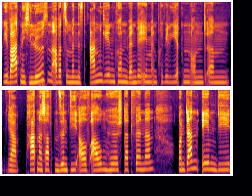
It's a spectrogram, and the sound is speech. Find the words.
privat nicht lösen, aber zumindest angehen können, wenn wir eben in privilegierten und ähm, ja, Partnerschaften sind, die auf Augenhöhe stattfinden. Und dann eben die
